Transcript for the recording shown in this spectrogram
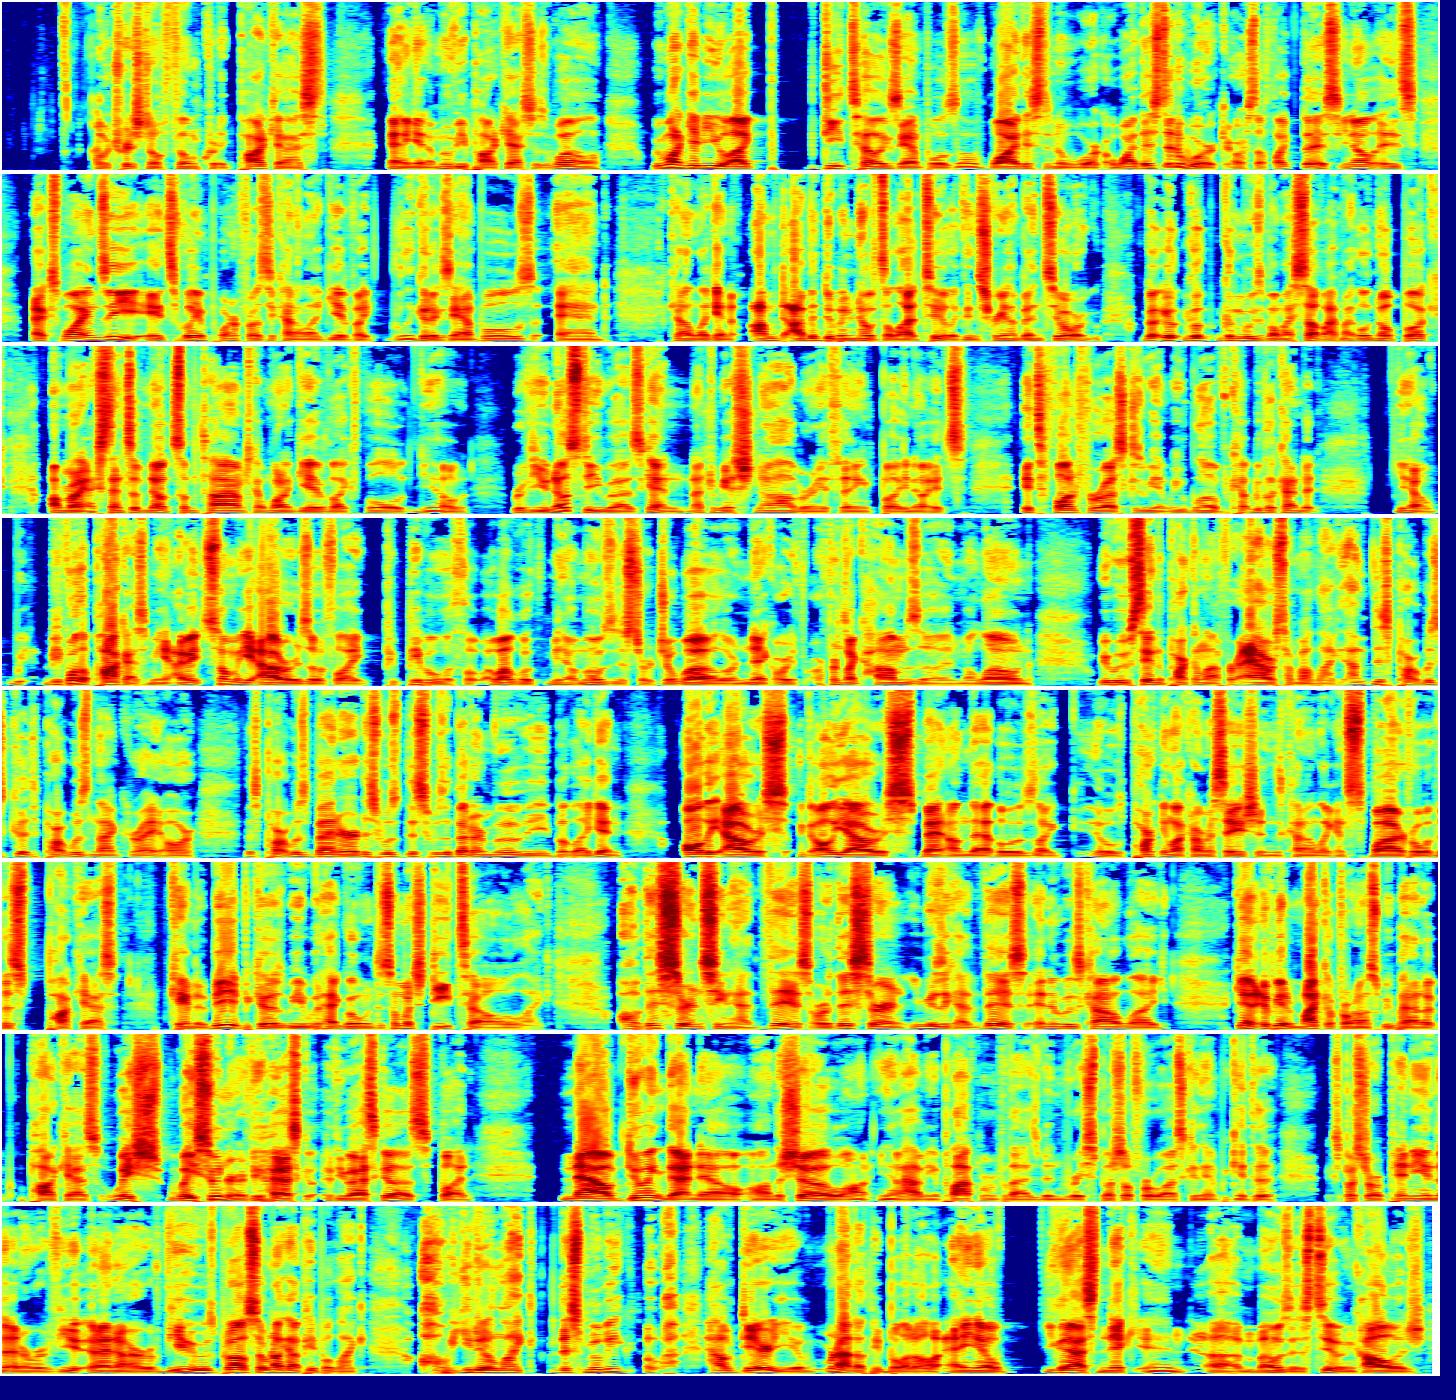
of a traditional film critic podcast, and again a movie podcast as well, we want to give you like detailed examples of why this didn't work or why this did work or stuff like this. You know, it's X, Y, and Z. It's really important for us to kind of like give like really good examples and kind of like, again, I'm, I've been doing notes a lot too, like in screen I've been to or good movies by myself. I have my little notebook. I'm writing extensive notes sometimes. I want to give like full, you know, review notes to you guys. Again, not to be a snob or anything, but you know, it's it's fun for us because we we love we look kind of you know, before the podcast, I mean, I made so many hours of like p- people with, well, with you know Moses or Joel or Nick or, or friends like Hamza and Malone. We would stay in the parking lot for hours talking about like um, this part was good, this part wasn't that great, or this part was better, this was this was a better movie. But like again, all the hours, like all the hours spent on that, those like those parking lot conversations, kind of like inspired for what this podcast came to be because we would have, go into so much detail, like, oh, this certain scene had this, or this certain music had this, and it was kind of like again, if we had a microphone on us, we would have had a podcast way way sooner if you ask if you ask us. But now doing that now on the show, on you know having a platform for that has been very special for us because we get to express our opinions and our review and our views. But also, we're not gonna have people like, oh, you didn't like this movie? Oh, how dare you? We're not those people at all. And you know, you can ask Nick and uh, Moses too in college.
